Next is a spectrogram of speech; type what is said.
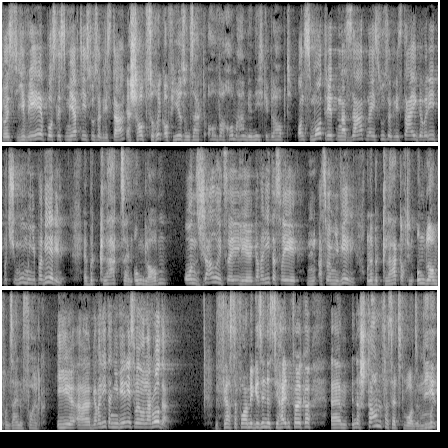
То есть еврея после смерти Иисуса Христа, er schaut zurück auf Jesus und sagt, oh, warum haben wir nicht geglaubt? он смотрит назад на Иисуса Христа и говорит, почему мы не поверили. Er beklagt seinen Unglauben Он жалуется или говорит о, своей, о своем неверии. und er beklagt auch den Unglauben von seinem Volk. И э, говорит о неверии своего народа. Im Vers davor haben wir gesehen, dass die Heidenvölker ähm, in Erstaunen versetzt worden sind. Die,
